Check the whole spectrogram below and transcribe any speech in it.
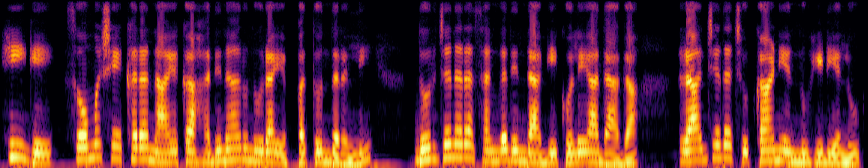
ಹೀಗೆ ಸೋಮಶೇಖರ ನಾಯಕ ಹದಿನಾರು ನೂರ ಎಪ್ಪತ್ತೊಂದರಲ್ಲಿ ದುರ್ಜನರ ಸಂಘದಿಂದಾಗಿ ಕೊಲೆಯಾದಾಗ ರಾಜ್ಯದ ಚುಕ್ಕಾಣಿಯನ್ನು ಹಿಡಿಯಲು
